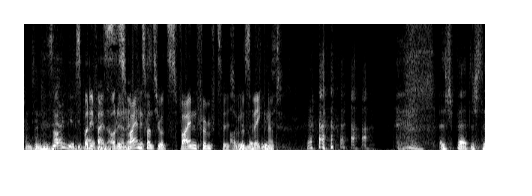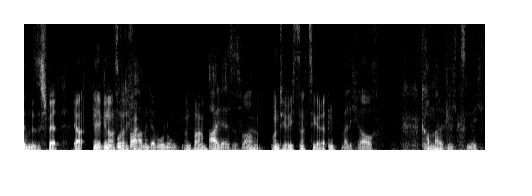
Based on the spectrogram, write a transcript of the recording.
Serie, die Spotify beiden? ist Audio- Es ist Netflix. 22.52 Uhr und es Netflix. regnet. Es ist spät, das stimmt. Es ist spät. Ja, nee, genau, und Spotify. warm in der Wohnung. Und warm. Alter, es ist warm, Ja. Und hier riecht es nach Zigaretten. weil ich rauch. Komm, man riecht's nicht.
